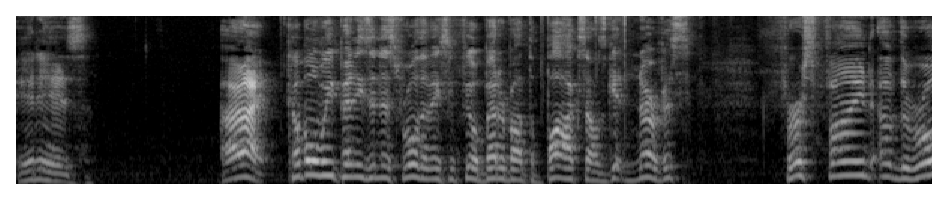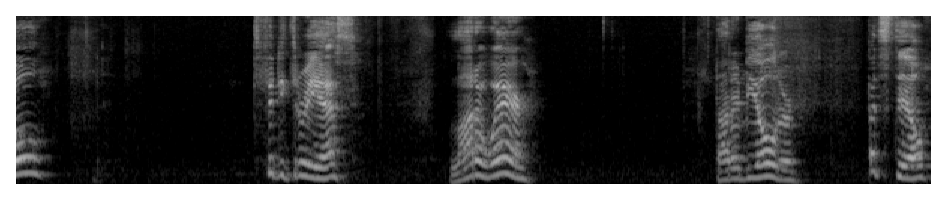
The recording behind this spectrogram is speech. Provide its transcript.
It is. All right, couple of wheat pennies in this roll. That makes me feel better about the box. I was getting nervous. First find of the roll. It's 53S. A lot of wear. Thought it'd be older. But still,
